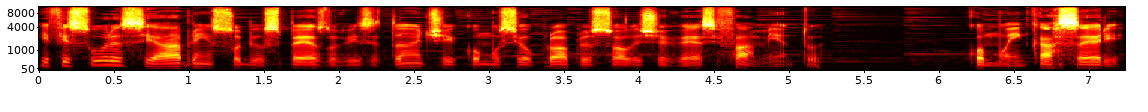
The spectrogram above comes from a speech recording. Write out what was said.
e fissuras se abrem sob os pés do visitante como se o próprio solo estivesse faminto. Como em Carcere,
